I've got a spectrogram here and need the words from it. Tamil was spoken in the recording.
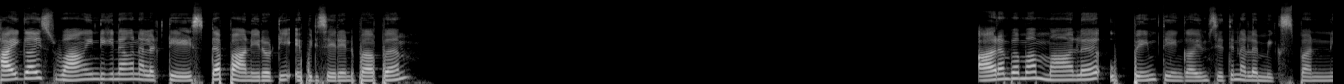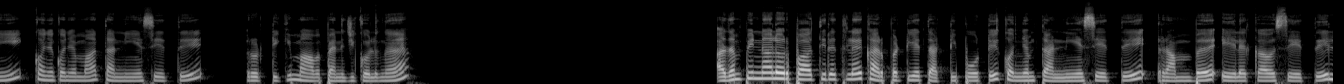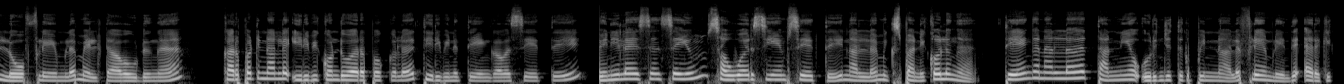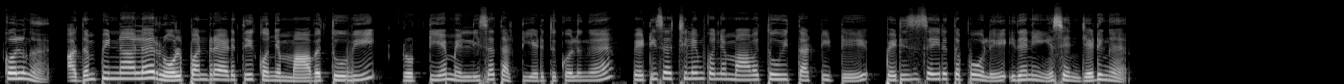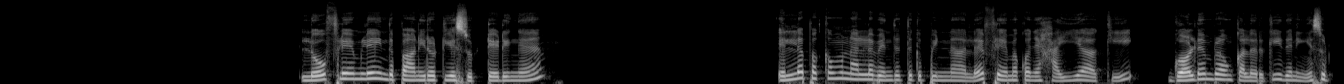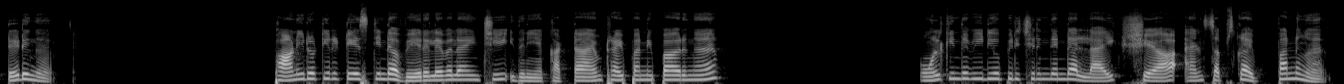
ஹாய் காய்ஸ் வாங்க இன்றைக்கி நாங்கள் நல்லா டேஸ்ட்டாக பானி ரொட்டி எப்படி செய்கிறேன்னு பார்ப்போம். ஆரம்பமாக மாலை உப்பையும் தேங்காயும் சேர்த்து நல்லா மிக்ஸ் பண்ணி கொஞ்சம் கொஞ்சமாக தண்ணியை சேர்த்து ரொட்டிக்கு மாவை பிணைஞ்சிக்கொள்ளுங்க. அதன் பின்னால் ஒரு பாத்திரத்தில் கருப்பட்டியை தட்டி போட்டு கொஞ்சம் தண்ணியை சேர்த்து ரம்ப ஏலக்காவை சேர்த்து லோ ஃப்ளேமில் மெல்ட்டாக விடுங்க. கருப்பட்டி நல்ல இருவி கொண்டு வர போக்கில் தேங்காவை சேர்த்து வெனிலா எசன்ஸையும் சவ்வரிசியையும் சேர்த்து நல்லா மிக்ஸ் பண்ணி கொள்ளுங்க. தேங்காய் நல்லா தண்ணியை உறிஞ்சதுக்கு பின்னால் ஃப்ளேம்லேருந்து இறக்கி கொள்ளுங்க. அதன் பின்னால் ரோல் பண்ணுற இடத்து கொஞ்சம் மாவை தூவி ரொட்டியை மெல்லிசாக தட்டி எடுத்துக்கொள்ளுங்க பெட்டிஸ் அச்சிலையும் கொஞ்சம் மாவை தூவி தட்டிட்டு பெட்டிஸ் செய்கிறத போலே இதை நீங்கள் செஞ்சிடுங்க. லோ ஃப்ளேம்லேயே இந்த பானி ரொட்டியை சுட்டெடுங்க. எல்லா பக்கமும் நல்லா வெந்ததுக்கு பின்னால் ஃப்ளேமை கொஞ்சம் ஹையாக்கி கோல்டன் ப்ரௌன் கலருக்கு இதை நீங்கள் சுட்டெடுங்க. பானி ரொட்டியோட டேஸ்டிண்டா வேறு லெவல் ஆயிடுச்சு. இதை நீங்கள் கட்டாயம் ட்ரை பண்ணி பாருங்கள் உங்களுக்கு இந்த வீடியோ பிடிச்சிருந்தேன்டா லைக் ஷேர் அண்ட் சப்ஸ்கிரைப் பண்ணுங்கள்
